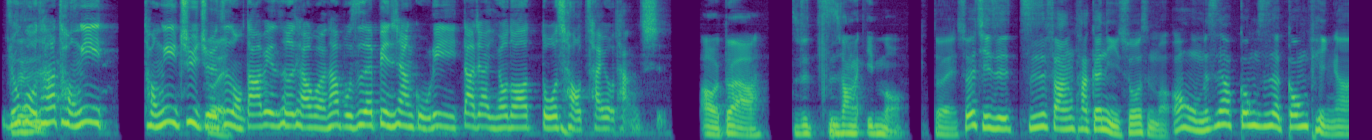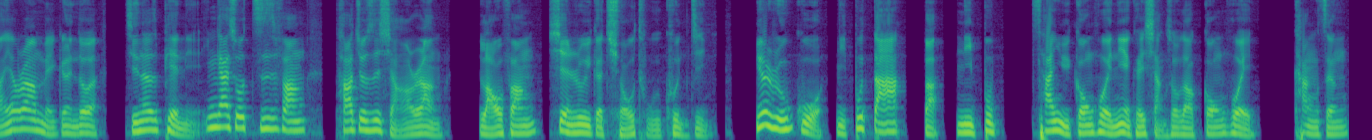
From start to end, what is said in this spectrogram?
如果他同意同意拒绝对这种搭便车条款，他不是在变相鼓励大家以后都要多吵才有糖吃？哦，对啊，这是资方的阴谋。对，所以其实资方他跟你说什么哦，我们是要公司的公平啊，要让每个人都，其实那是骗你。应该说资方他就是想要让劳方陷入一个囚徒困境，因为如果你不搭不，你不参与工会，你也可以享受到工会抗争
